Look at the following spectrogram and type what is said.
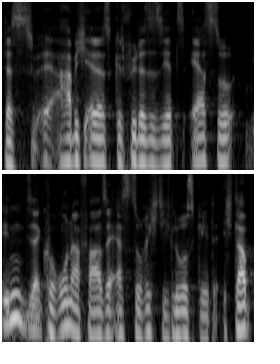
das äh, habe ich eher das Gefühl, dass es jetzt erst so in dieser Corona-Phase erst so richtig losgeht. Ich glaube,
